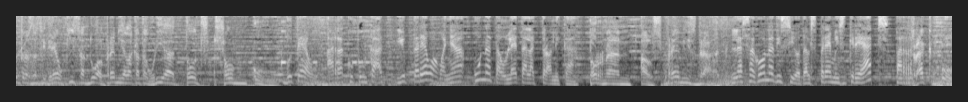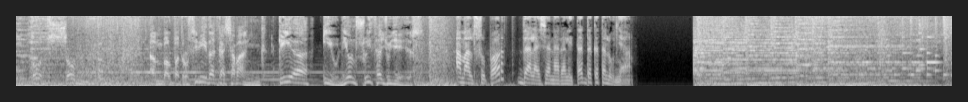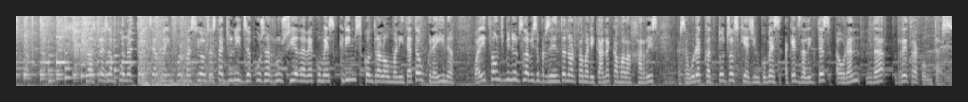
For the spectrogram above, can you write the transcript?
Vosaltres decidireu qui s'endú el premi a la categoria Tots som u. Voteu a racu.cat i optareu a guanyar una tauleta electrònica. Tornen els Premis DRAC. La segona edició dels premis creats per RAC 1. Tots som u. Amb el patrocini de CaixaBank, Kia i Unió Suïssa Joiers. amb el suport de la Generalitat de Catalunya. Les 3 en punt actualitzem la informació. Els Estats Units acusa Rússia d'haver comès crims contra la humanitat a Ucraïna. Ho ha dit fa uns minuts la vicepresidenta nord-americana Kamala Harris, que assegura que tots els que hagin comès aquests delictes hauran de retre comptes.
